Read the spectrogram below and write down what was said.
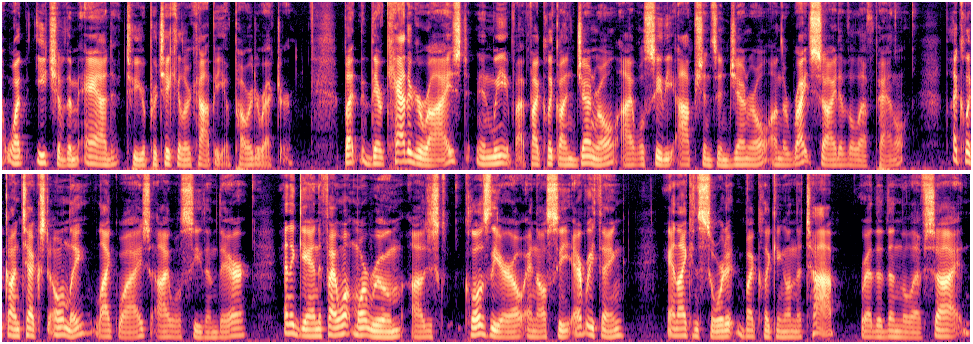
what each of them add to your particular copy of PowerDirector. But they're categorized, and we, if I click on General, I will see the options in General on the right side of the left panel. If I click on Text Only, likewise, I will see them there. And again, if I want more room, I'll just close the arrow and I'll see everything and I can sort it by clicking on the top rather than the left side.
